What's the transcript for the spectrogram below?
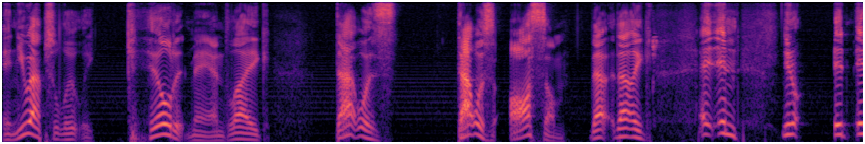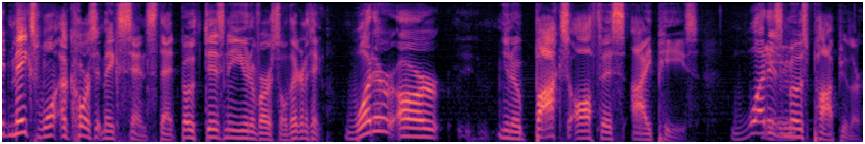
And you absolutely killed it, man. Like that was that was awesome. That that like and, and you know it, it makes one of course it makes sense that both Disney Universal they're going to think what are our you know box office IPs? What is mm-hmm. most popular?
